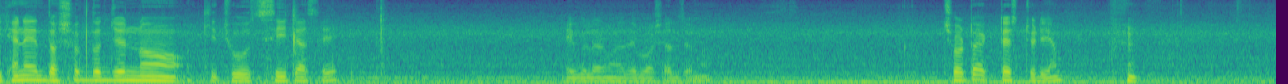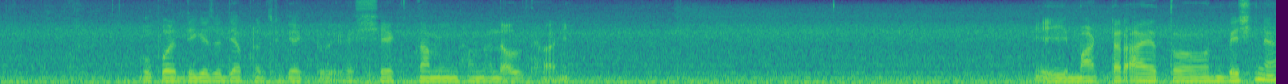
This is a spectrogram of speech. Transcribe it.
এখানে দর্শকদের জন্য কিছু সিট আছে। এগুলোর মাঝে বসার জন্য। ছোট একটা স্টেডিয়াম উপরের দিকে যদি আপনাদেরকে একটু Sheikh Tamim Ahmed Al Thani এই মাঠটার আয়তন বেশি না,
